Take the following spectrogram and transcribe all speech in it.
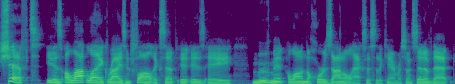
Shift is a lot like rise and fall, except it is a movement along the horizontal axis of the camera. So instead of that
